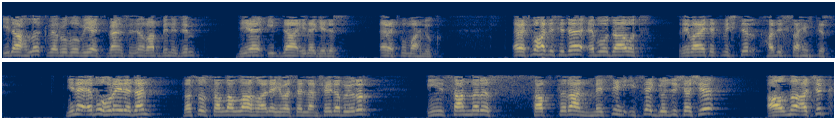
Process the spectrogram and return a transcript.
ilahlık ve rububiyet ben sizin Rabbinizim diye iddia ile gelir. Evet bu mahluk. Evet bu hadisi de Ebu Davud rivayet etmiştir. Hadis sahihtir. Yine Ebu Hureyre'den Resul sallallahu aleyhi ve sellem şöyle buyurur. İnsanları saptıran Mesih ise gözü şaşı, alnı açık,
